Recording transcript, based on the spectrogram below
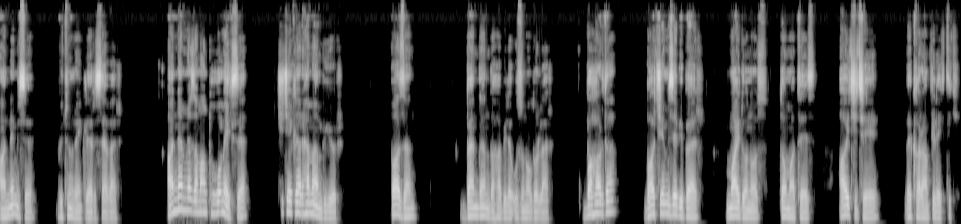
Annem ise bütün renkleri sever. Annem ne zaman tohum ekse çiçekler hemen büyür. Bazen benden daha bile uzun olurlar. Baharda bahçemize biber, maydanoz, domates, ayçiçeği ve karanfil ektik.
